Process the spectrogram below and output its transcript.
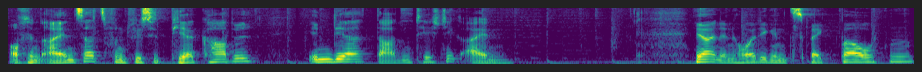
auf den Einsatz von Twisted Pair Kabel in der Datentechnik ein. Ja, in den heutigen Zweckbauten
